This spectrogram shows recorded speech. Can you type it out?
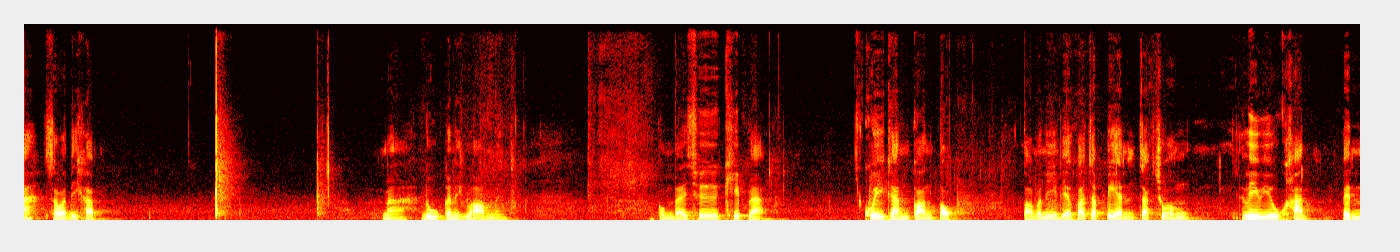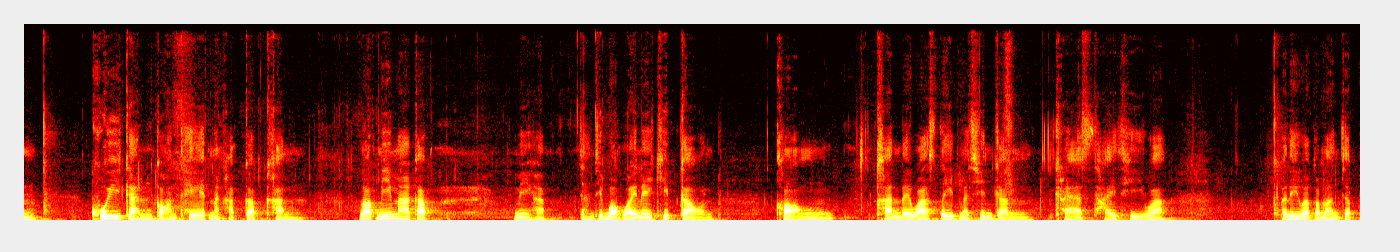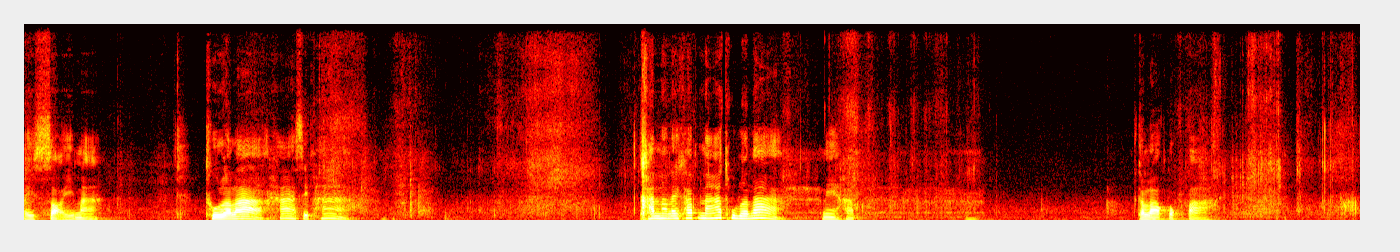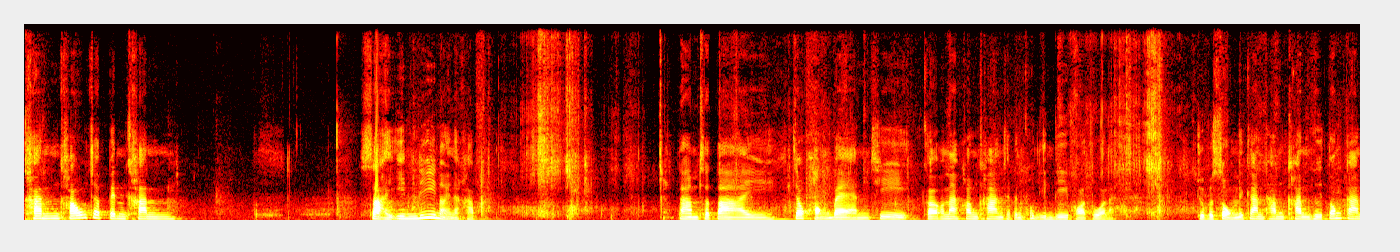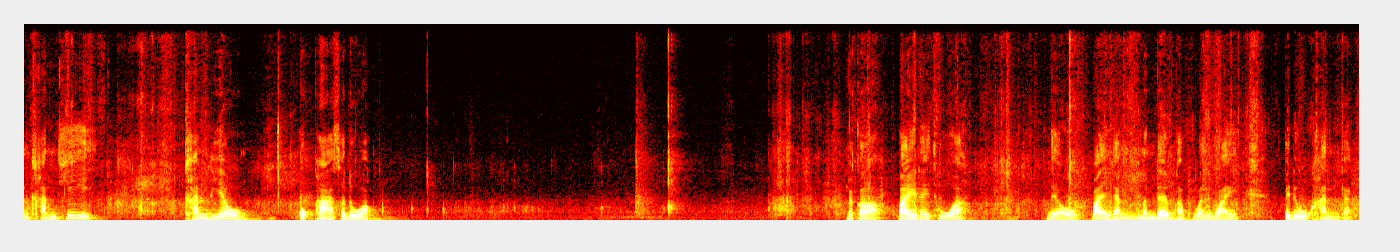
อะ สวัสดีครับ มาดูกันอีกรอบหนึ่ง ผมได้ชื่อคลิปแล้ว คุยกันก่อนตก ต่อวันนี้เดี๋ยวก็จะเปลี่ยนจากช่วงรีวิวคันเป็นคุยกันก่อนเทสนะครับกับคัน รอบนี้มากับนี่ครับ อย่างที่บอกไว้ในคลิปเก่าของคันไดว่าสตรีทมาชินกันแคลสไททีว่าพอดีว่ากำลังจะไปสอยมา ทูราล่า55คันอะไรครับนะทูราล่านี่ครับ กระลอกตกปลาคันเขาจะเป็นคันสายอินดี้หน่อยนะครับ ตามสไตล์เจ้าของแบรนด์ที่ก็น่าค่อนข้างจะเป็นคนอินดี้พอตัวแหละ จุดประสงค์ในการทำคันคือต้องการคันที่คันเดียวพกพาสะดวก แล้วก็ไปได้ทั่ว เดี๋ยวไปกันเหมือนเดิมครับ ไวๆ ไปดูคันกัน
